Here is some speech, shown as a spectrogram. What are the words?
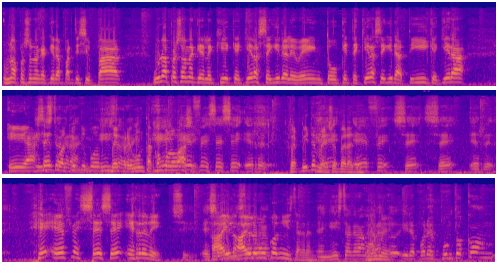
una persona que quiera participar, una persona que, le, que quiera seguir el evento, que te quiera seguir a ti, que quiera eh, hacer Instagram, cualquier tipo de Instagram, pregunta, ¿cómo lo hace? FCCRD. Repíteme eso, espérate. FCCRD. GFCCRD. Sí, ese Ahí, ahí lo busco en Instagram. En Instagram Déjame. y le pones punto .com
